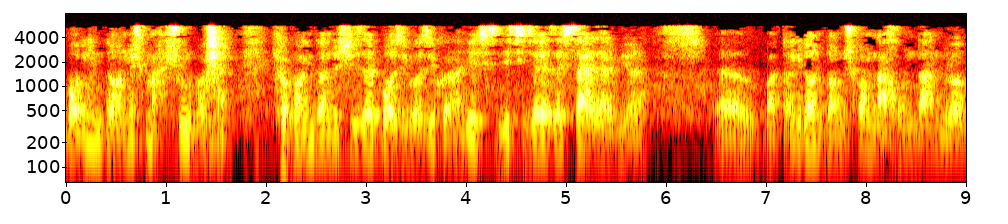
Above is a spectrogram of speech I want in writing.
با این دانش محشور باشن یا با این دانش چیزای بازی بازی کنن. یه چیزایی ازش سر در بیارن. اگه دانشگاه نخوندن یا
